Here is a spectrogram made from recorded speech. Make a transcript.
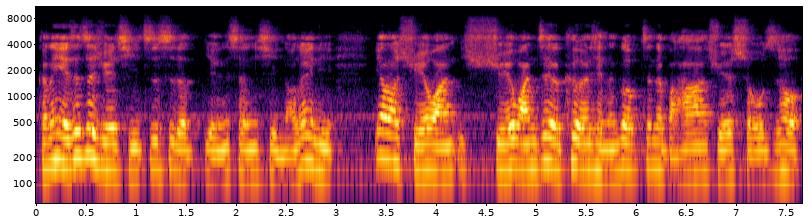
可能也是这学期知识的延伸性哦。所以你要学完学完这个课，而且能够真的把它学熟之后，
